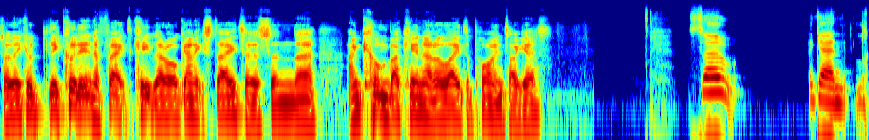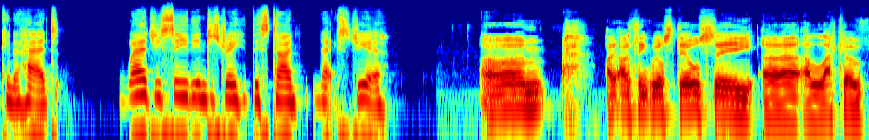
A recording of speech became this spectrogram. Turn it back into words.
So they could, they could in effect keep their organic status and uh, and come back in at a later point, I guess. So, again, looking ahead, where do you see the industry this time next year? Um, I, I think we'll still see uh, a lack of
